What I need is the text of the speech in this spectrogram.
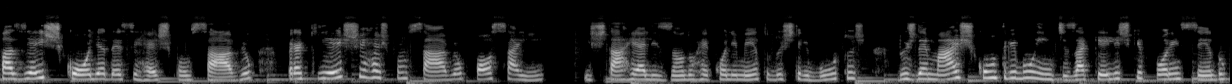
fazer a escolha desse responsável para que este responsável possa ir estar realizando o recolhimento dos tributos dos demais contribuintes, aqueles que forem sendo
